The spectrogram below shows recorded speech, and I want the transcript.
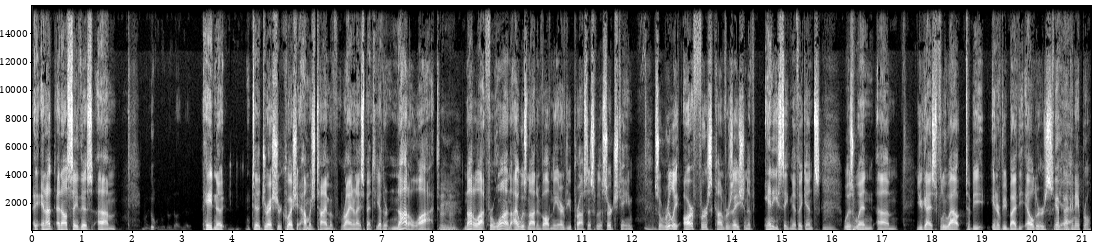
and I and I'll say this, um, Hayden, uh, to address your question, how much mm-hmm. time have Ryan and I spent together? Not a lot, mm-hmm. Mm-hmm. not a lot. For one, I was not involved in the interview process with a search team, so really our first conversation of any significance was when um, you guys flew out to be interviewed by the elders. Yep back in April.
